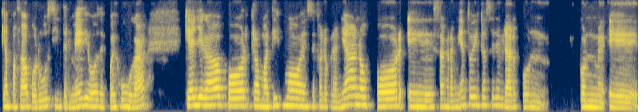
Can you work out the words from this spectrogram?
que han pasado por UCI intermedio, después UGA, que han llegado por traumatismo encefalocraniano, por eh, sangramiento intracerebral con, con eh,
